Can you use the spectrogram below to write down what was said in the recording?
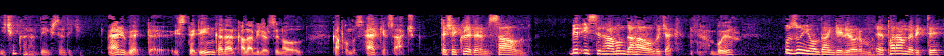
niçin karar değiştirdi ki? Elbette, istediğin kadar kalabilirsin oğul. Kapımız herkese açık. Teşekkür ederim sağ olun. Bir istirhamım daha olacak. Buyur. Uzun yoldan geliyorum. E, param da bitti.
